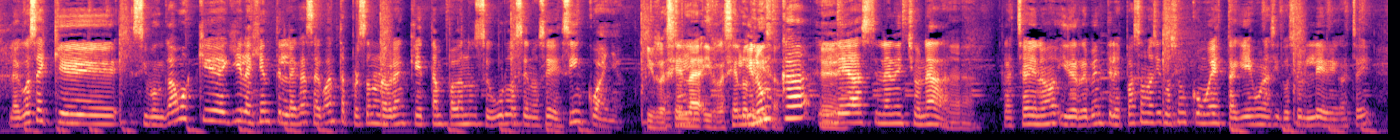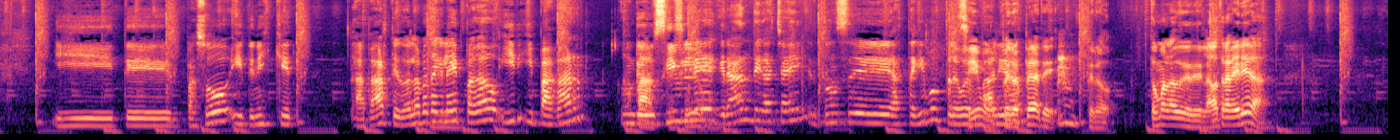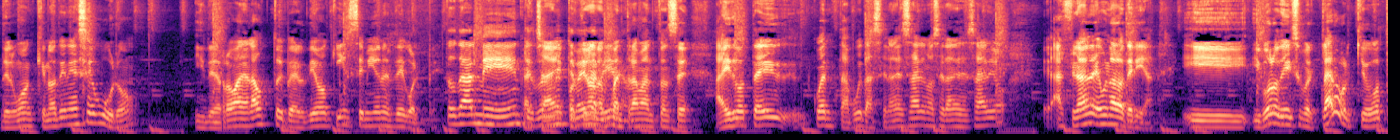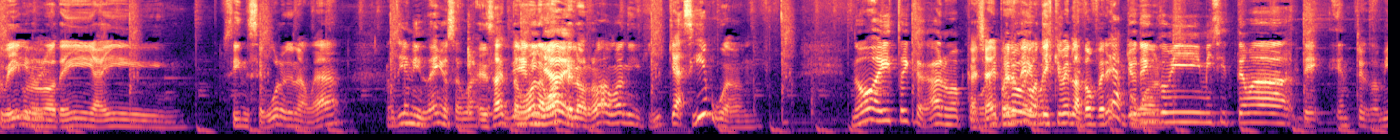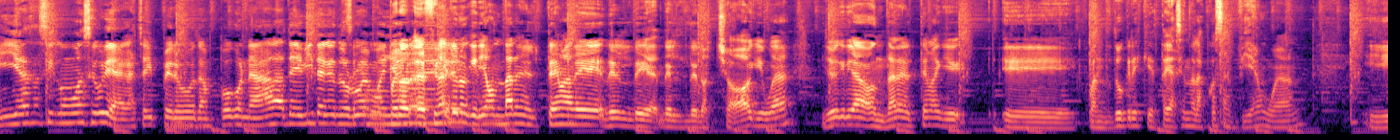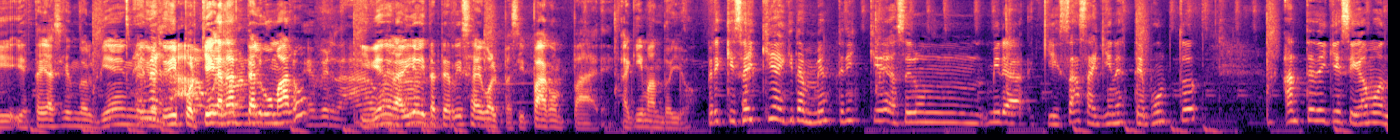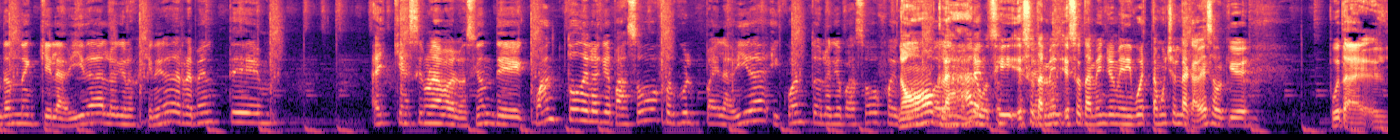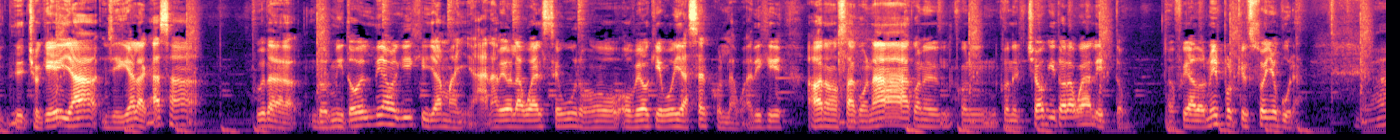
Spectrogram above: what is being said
La cosa es que si pongamos que aquí la gente en la casa, ¿cuántas personas habrán que están pagando un seguro hace, no sé, cinco años? Y recién, ¿Cachai? la, y recién lo Y nunca Eh. le, has- le han hecho nada. Ah. ¿Cachai? ¿no? Y de repente les pasa una situación como esta, que es una situación leve, ¿cachai? Y te pasó y tenéis que, aparte de toda la plata que le habéis pagado, ir y pagar un Aparte, deducible sí, grande, ¿cachai? Entonces, ¿hasta qué punto le voy Sí, a po, pero espérate, pero tómalo desde la otra vereda. Del one que no tiene seguro y le roban el auto y perdió 15 millones de golpes. Totalmente, ¿Cachai? Porque no lo encuentra más. Entonces, ahí vos te das cuenta, puta, ¿será necesario o no será necesario? Al final es una lotería. Y, y vos lo tenéis súper claro porque vos tu Sí, vehículo no lo tenías ahí sin seguro ni una weá. No tiene ni dueño esa weá. Exacto, no vos la llave. te lo roban, weón. ¿Y y qué así, weón? No, ahí estoy cagado nomás. ¿Cachai? Pero igual- tenés que ver las dos veredas, Yo tengo mi, mi sistema de, entre comillas, así como de seguridad, ¿cachai? Pero tampoco nada te evita que te roben mañana. pero al final yo no quería ahondar en el tema de, de, del- de los choques, weón. Yo quería ahondar en el tema que eh, cuando tú crees que estás haciendo las cosas bien, weón, y, y estás haciendo el bien, Es y no verdad, por qué weón. ganarte algo malo, Es verdad. y viene la vida y te aterriza de golpe, así, pa, compadre, aquí mando yo. Pero es que, ¿sabes qué? Aquí también tenéis que hacer un. Mira, quizás aquí en este punto, antes de que sigamos andando en que la vida lo que nos genera de repente. Hay que hacer una evaluación de cuánto de lo que pasó fue culpa de la vida y cuánto de lo que pasó fue No, culpa del claro, momento, sí, eso ¿cachai? también, eso también yo me di vuelta mucho en la cabeza porque, puta, choqué ya, llegué a la casa, puta, dormí todo el día porque dije, ya mañana veo la weá del seguro o, o veo qué voy a hacer con la weá. Dije, ahora no saco nada con el, con, con el choque y toda la weá, listo. Me fui a dormir porque el sueño cura.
